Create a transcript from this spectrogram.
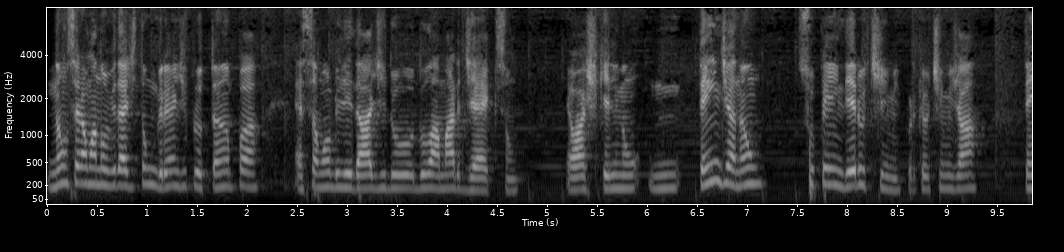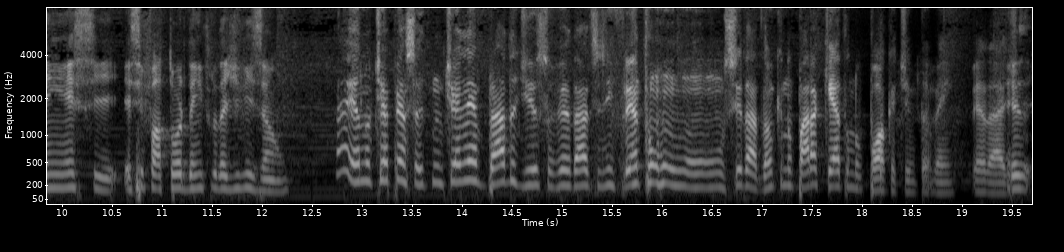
não será uma novidade tão grande para o Tampa essa mobilidade do, do Lamar Jackson. Eu acho que ele não tende a não surpreender o time, porque o time já tem esse, esse fator dentro da divisão. É, eu não tinha pensado, não tinha lembrado disso, verdade. Vocês enfrentam um, um cidadão que não para quieto no pocket também, verdade. Ex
